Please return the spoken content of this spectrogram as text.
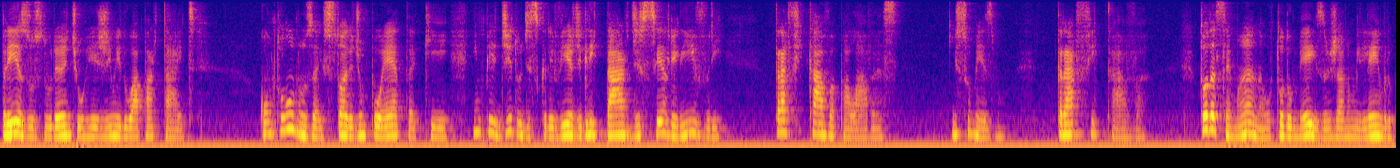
presos durante o regime do apartheid. Contou-nos a história de um poeta que, impedido de escrever, de gritar, de ser livre, traficava palavras. Isso mesmo, traficava. Toda semana ou todo mês, eu já não me lembro,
